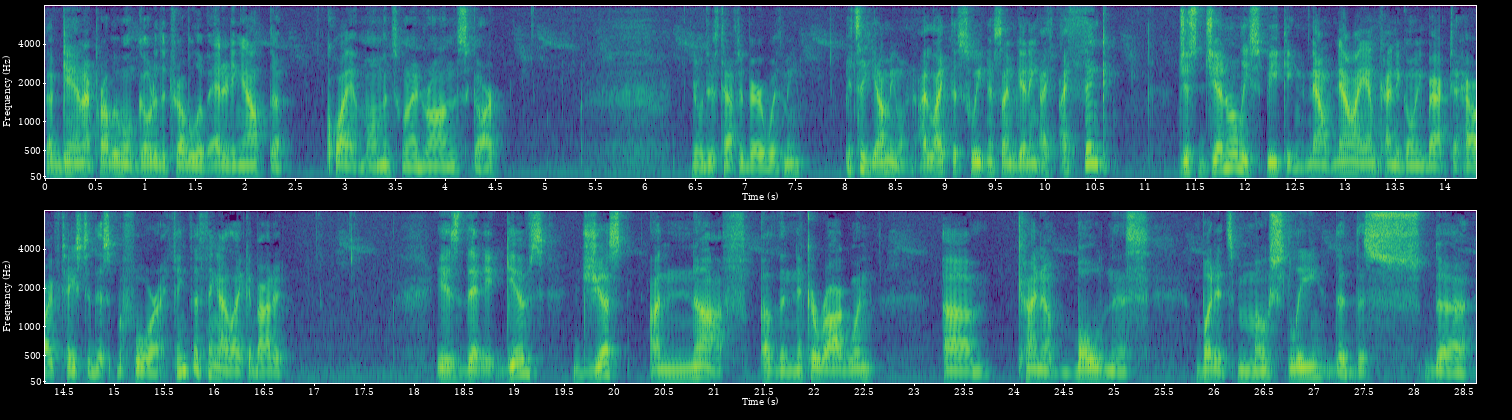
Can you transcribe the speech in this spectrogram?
again, I probably won't go to the trouble of editing out the quiet moments when I draw on the cigar. You'll just have to bear with me. It's a yummy one. I like the sweetness I'm getting. I, I think, just generally speaking, now now I am kind of going back to how I've tasted this before. I think the thing I like about it is that it gives just enough of the Nicaraguan um, kind of boldness, but it's mostly the the the,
